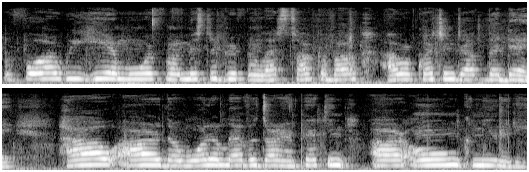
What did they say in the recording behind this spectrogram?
Before we hear more from Mr. Griffin, let's talk about our questions of the day. How are the water levels are impacting our own community?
